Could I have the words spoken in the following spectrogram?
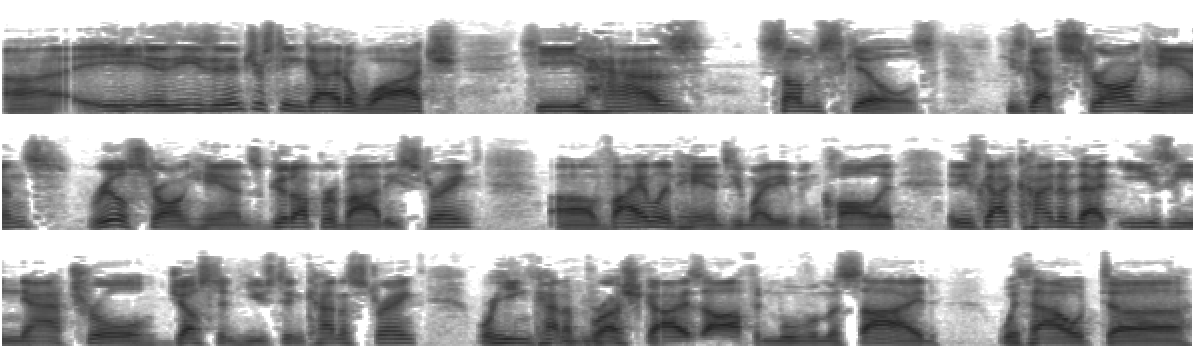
Uh, he, he's an interesting guy to watch. He has some skills. He's got strong hands, real strong hands, good upper body strength, uh, violent hands, you might even call it. And he's got kind of that easy, natural Justin Houston kind of strength where he can kind of mm-hmm. brush guys off and move them aside without, uh,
